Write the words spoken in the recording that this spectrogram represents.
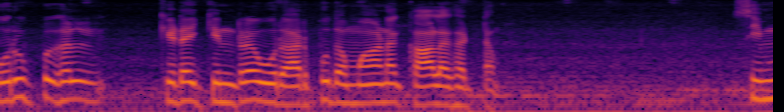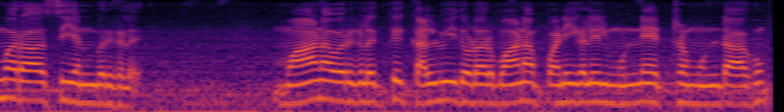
பொறுப்புகள் கிடைக்கின்ற ஒரு அற்புதமான காலகட்டம். சிம்மராசி என்பர்களே மாணவர்களுக்கு கல்வி தொடர்பான பணிகளில் முன்னேற்றம் உண்டாகும்.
